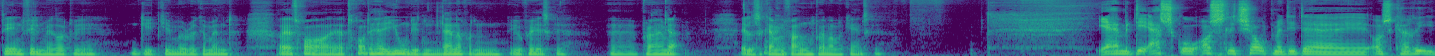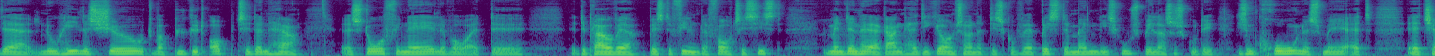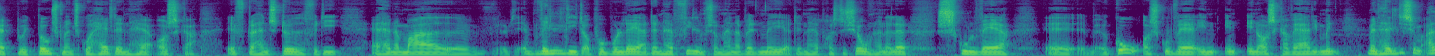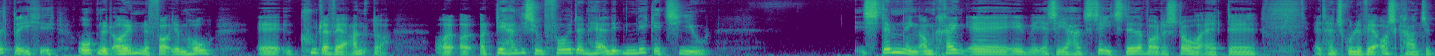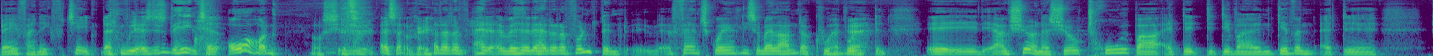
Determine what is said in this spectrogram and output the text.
det er en film, jeg godt vil give et kæmpe recommend. Og jeg tror, jeg tror det her i juni, den lander på den europæiske øh, Prime. Ja. Ellers så kan man fange den på den amerikanske. Ja, men det er sgu også lidt sjovt med det der øh, Oscari der. Nu hele showet var bygget op til den her øh, store finale, hvor at, øh, det plejer at være bedste film, der får til sidst. Men den her gang havde de gjort sådan, at det skulle være bedste mandlige skuespiller, så skulle det ligesom krones med, at øh, Chadwick Boseman skulle have den her Oscar efter hans død, fordi at han er meget øh, vældig og populær. Den her film, som han har været med i, og den her præstation, han har lavet, skulle være øh, god og skulle være en, en, en Oscar værdig. Men man havde ligesom aldrig åbnet øjnene for, jamen hov, øh, kunne der være andre? Og, og, og det har ligesom fået den her lidt negative stemning omkring, øh, altså jeg har set steder, hvor der står, at, øh, at han skulle levere Oscar'en tilbage, for han ikke fortjente den. alt muligt. Altså det er sådan helt taget overhånd. Oh shit. Altså, Okay. han har da, han, hvad hedder det, han har da fundet den. Øh, and Square, ligesom alle andre, kunne have vundet ja. den. Øh, arrangøren af show troede bare, at det, det, det var en given, at, øh,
